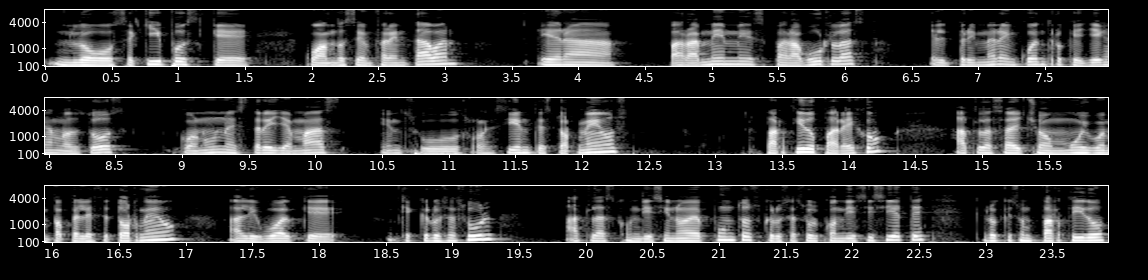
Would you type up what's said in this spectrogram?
los equipos que cuando se enfrentaban era para memes, para burlas, el primer encuentro que llegan los dos con una estrella más en sus recientes torneos. Partido parejo. Atlas ha hecho muy buen papel este torneo, al igual que, que Cruz Azul. Atlas con 19 puntos, Cruz Azul con 17. Creo que es un partido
